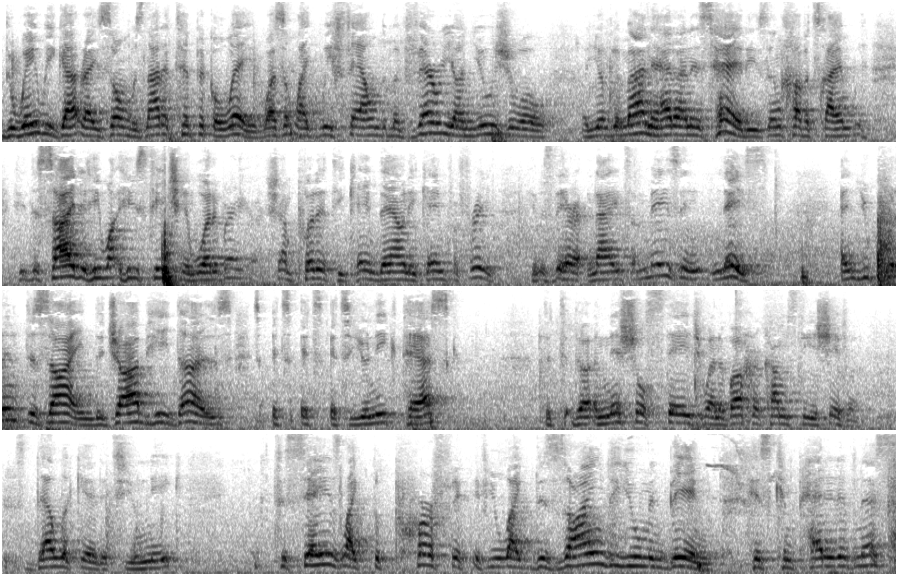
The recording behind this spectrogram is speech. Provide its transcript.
The way we got Raizon was not a typical way. It wasn't like we found him a very unusual. A younger man had on his head. He's in Chofetz Chaim. He decided he want, he's teaching in Waterbury. Hashem put it. He came down. He came for free. He was there at night. It's amazing nace and you couldn't design the job he does. It's, it's, it's, it's a unique task. The, the initial stage when a bacher comes to yeshiva, it's delicate, it's unique. To say is like the perfect, if you like, design the human being, his competitiveness,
